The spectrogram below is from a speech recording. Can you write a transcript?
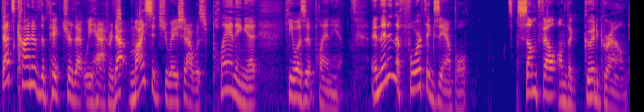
That's kind of the picture that we have here. That my situation, I was planning it, he wasn't planning it. And then in the fourth example, some fell on the good ground.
